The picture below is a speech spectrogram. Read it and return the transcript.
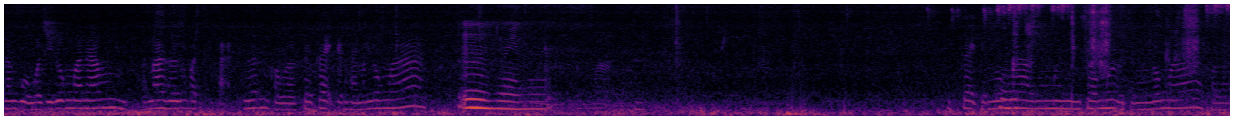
นางบัวว่าสิลงมาน้ำมันมาเฮิงปัดขาดเงินเขาว่าใกล้ๆกันให้มันลงมาอืมนี่นี่ใกล้จะลงมายังมือหนึ่งสองมือจะลงมาเขาว่า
